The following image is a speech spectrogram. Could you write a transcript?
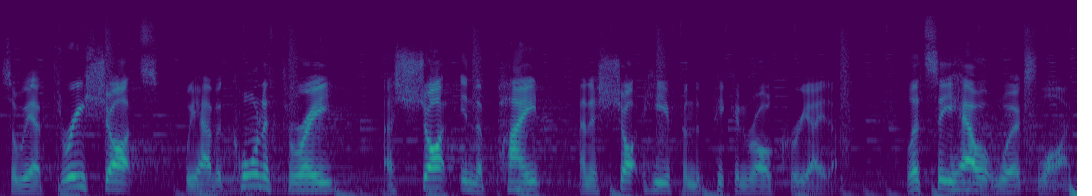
So we have three shots. We have a corner three, a shot in the paint, and a shot here from the pick and roll creator. Let's see how it works live.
